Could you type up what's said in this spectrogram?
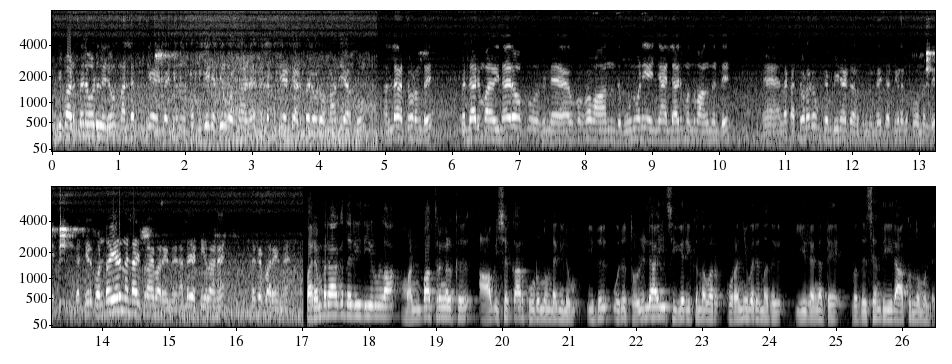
ഇനിയിപ്പോൾ അടുത്ത ലോഡ് വരും. നല്ല പുതിയ കഴിക്കുന്ന ഇപ്പോൾ പുതിയ ചട്ടി വന്നാണ്. നല്ല പുതിയ ചട്ടി അടുത്ത ലോഡ് ഒന്നാം തീയതി ഇറക്കും. നല്ല കച്ചവടമുണ്ട്. ഇപ്പോൾ എല്ലാവരും വൈകുന്നേരം പിന്നെ ഒക്കെ വാങ്ങുന്നുണ്ട്. മൂന്ന് മണി കഴിഞ്ഞാൽ എല്ലാവരും വന്ന് വാങ്ങുന്നുണ്ട്. നല്ല കച്ചവടമൊക്കെ ഗംഭീരമായിട്ട് നടക്കുന്നുണ്ട്. ചട്ടികളൊക്കെ പോകുന്നുണ്ട്. ചട്ടികൾ കൊണ്ടുപോയാലും നല്ല അഭിപ്രായം പറയുന്നത്. നല്ല ചട്ടികളാണ് എന്നൊക്കെ പരമ്പരാഗത രീതിയിലുള്ള മൺപാത്രങ്ങൾക്ക് ആവശ്യക്കാർ കൂടുന്നുണ്ടെങ്കിലും ഇത് ഒരു തൊഴിലായി സ്വീകരിക്കുന്നവർ കുറഞ്ഞു വരുന്നത് ഈ രംഗത്തെ പ്രതിസന്ധിയിലാക്കുന്നുമുണ്ട്.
